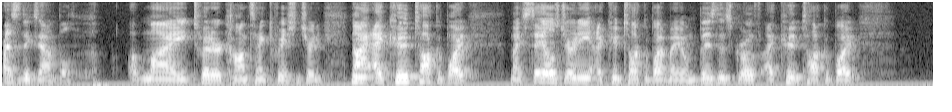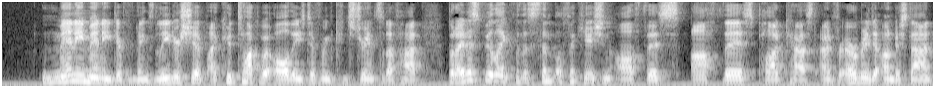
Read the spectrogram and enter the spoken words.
as an example of my Twitter content creation journey. Now, I could talk about my sales journey, I could talk about my own business growth, I could talk about many, many different things. Leadership. I could talk about all these different constraints that I've had, but I just feel like for the simplification of this off this podcast and for everybody to understand,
